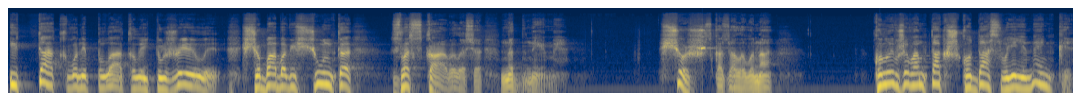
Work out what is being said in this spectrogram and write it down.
І так вони плакали й тужили, що баба віщунка зласкавилася над ними. Що ж, сказала вона, коли вже вам так шкода своєї неньки,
